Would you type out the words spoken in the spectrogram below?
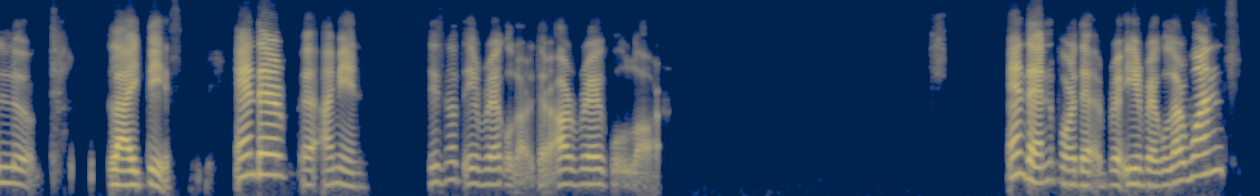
Looked like this. And there, uh, I mean, it's not irregular, there are regular. And then for the irregular ones,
